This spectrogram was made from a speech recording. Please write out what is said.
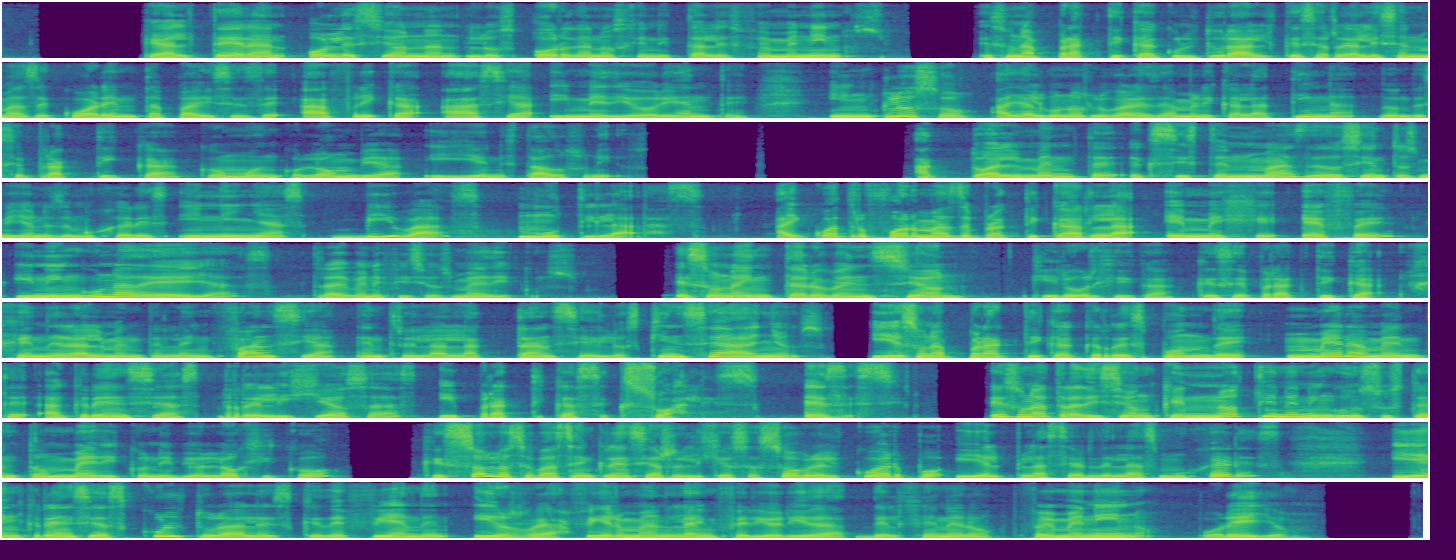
que alteran o lesionan los órganos genitales femeninos. Es una práctica cultural que se realiza en más de 40 países de África, Asia y Medio Oriente. Incluso hay algunos lugares de América Latina donde se practica, como en Colombia y en Estados Unidos. Actualmente existen más de 200 millones de mujeres y niñas vivas mutiladas. Hay cuatro formas de practicar la MGF y ninguna de ellas trae beneficios médicos. Es una intervención quirúrgica que se practica generalmente en la infancia, entre la lactancia y los 15 años, y es una práctica que responde meramente a creencias religiosas y prácticas sexuales. Es decir, es una tradición que no tiene ningún sustento médico ni biológico, que solo se basa en creencias religiosas sobre el cuerpo y el placer de las mujeres y en creencias culturales que defienden y reafirman la inferioridad del género femenino. Por ello,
